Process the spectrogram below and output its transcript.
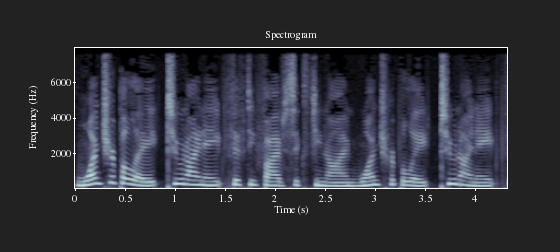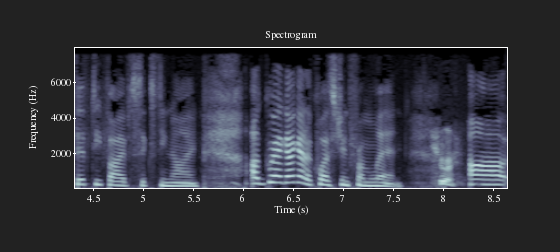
1 298 5569. 1 298 5569. Uh, Greg, I got a question from Lynn. Sure. Uh,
